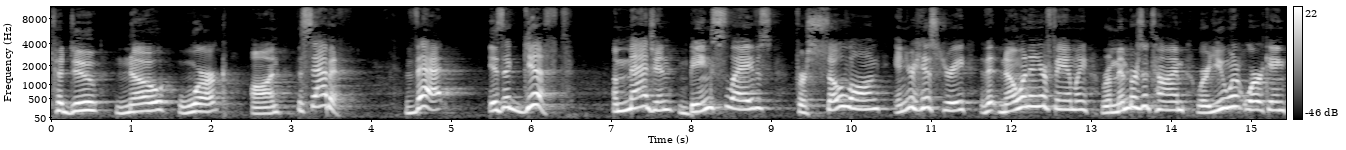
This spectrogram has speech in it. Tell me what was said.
To do no work on the Sabbath. That is a gift. Imagine being slaves for so long in your history that no one in your family remembers a time where you weren't working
